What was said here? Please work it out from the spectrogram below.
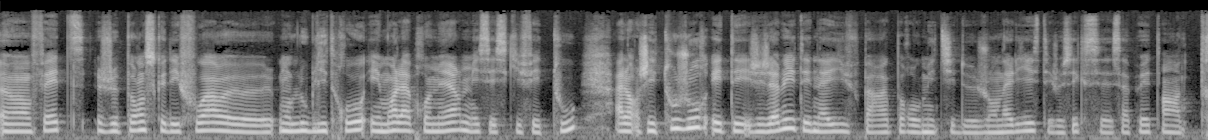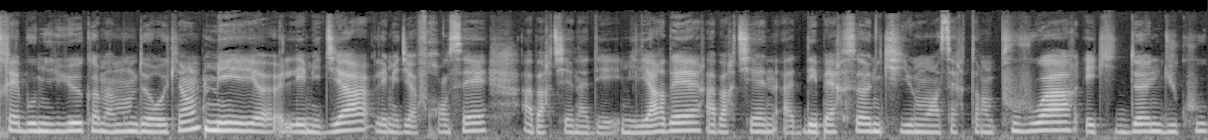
euh, en fait, je pense que des fois euh, on l'oublie trop et moi la première, mais c'est ce qui fait tout. Alors j'ai toujours été, j'ai jamais été naïve par rapport au métier de journaliste et je sais que ça peut être un très beau milieu comme un monde de requins, mais euh, les médias, les médias français appartiennent à des milliardaires, appartiennent à des personnes qui ont un certain pouvoir et qui donnent du coup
